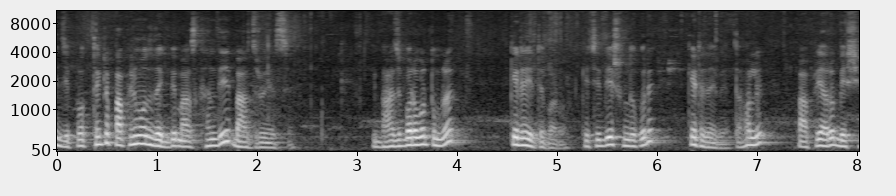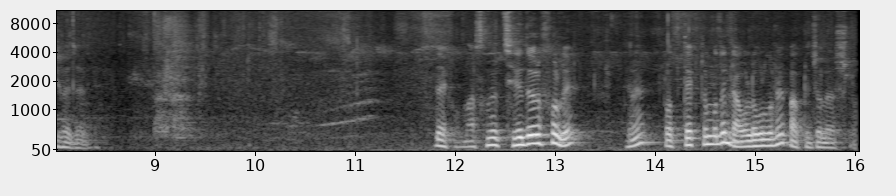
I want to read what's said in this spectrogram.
এই যে প্রত্যেকটা পাপড়ির মধ্যে দেখবে মাঝখান দিয়ে ভাঁজ রয়েছে। ভাঁজ বরাবর তোমরা কেটে দিতে পারো। কেচে দিয়ে সুন্দর করে কেটে দেবে, তাহলে পাপড়ি আরও বেশি হয়ে যাবে। দেখো, মাঝখানে ছেড়ে দেওয়ার ফলে এখানে প্রত্যেকটার মধ্যে ডাবল ডাবল করে পাপড়ি চলে আসলো।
